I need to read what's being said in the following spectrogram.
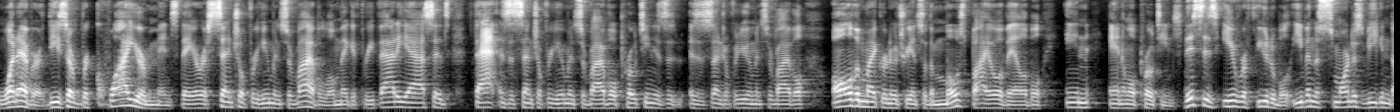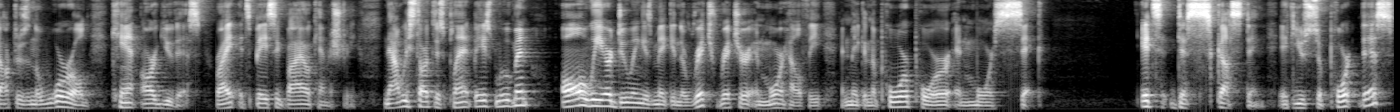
whatever. These are requirements. They are essential for human survival. Omega 3 fatty acids, fat is essential for human survival, protein is, is essential for human survival. All the micronutrients are the most bioavailable in animal proteins. This is irrefutable. Even the smartest vegan doctors in the world can't argue this, right? It's basic biochemistry. Now we start this plant based movement. All we are doing is making the rich richer and more healthy and making the poor poorer and more sick. It's disgusting. If you support this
